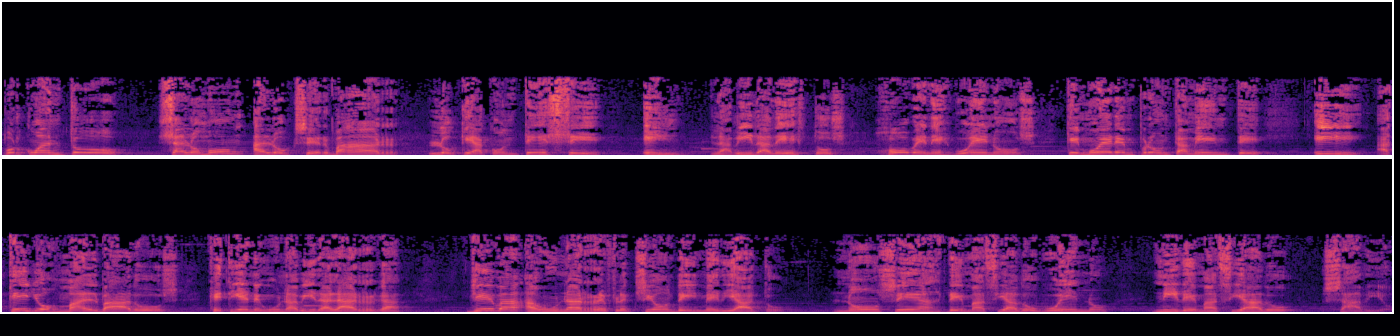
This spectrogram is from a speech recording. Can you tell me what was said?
por cuanto Salomón al observar lo que acontece en la vida de estos jóvenes buenos que mueren prontamente y aquellos malvados que tienen una vida larga, lleva a una reflexión de inmediato. No seas demasiado bueno ni demasiado sabio.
